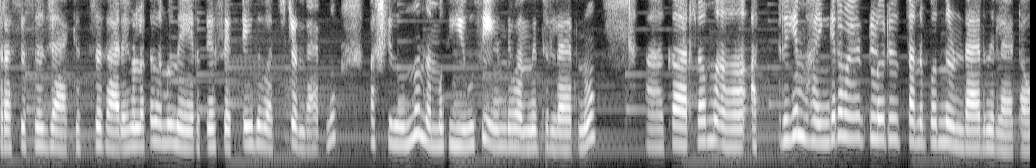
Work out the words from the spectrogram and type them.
ഡ്രസ്സസ് ജാക്കറ്റ്സ് കാര്യങ്ങളൊക്കെ നമ്മൾ നേരത്തെ സെറ്റ് ചെയ്ത് വെച്ചിട്ടുണ്ടായിരുന്നു. പക്ഷേ ഇതൊന്നും നമുക്ക് യൂസ് ചെയ്യേണ്ടി വന്നിട്ടില്ലായിരുന്നു. കാരണം അത്രയും ഭയങ്കരമായിട്ടുള്ളൊരു തണുപ്പൊന്നും ഉണ്ടായിരുന്നില്ല കേട്ടോ.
